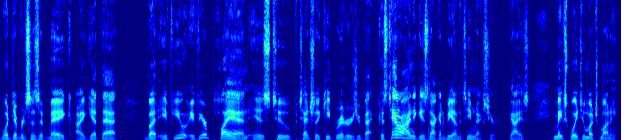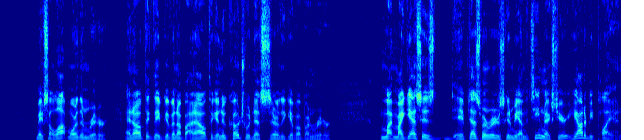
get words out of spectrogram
what difference does it make? I get that, but if you if your plan is to potentially keep Ridder as your back, because Taylor Heinicke is not going to be on the team next year, guys. He makes way too much money. He makes a lot more than Ridder. And I don't think they've given up. I don't think a new coach would necessarily give up on Ridder. My, my guess is if Desmond Ridder is going to be on the team next year, he ought to be playing.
